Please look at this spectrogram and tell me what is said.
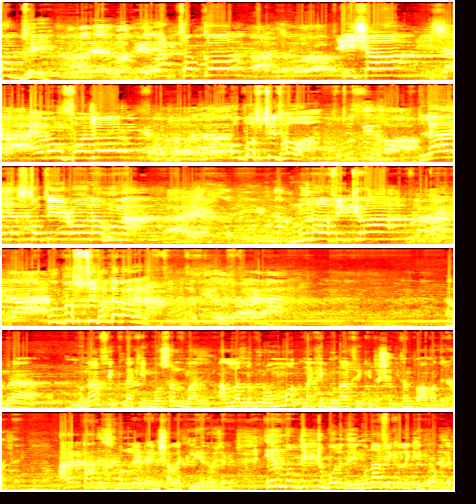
মধ্যে পার্থক্য ঈশা এবং ফজর উপস্থিত হওয়া। মুনাফিকরা উপস্থিত হতে পারে না। আমরা মুনাফিক নাকি মুসলমান? আল্লাহ নবীর উম্মত নাকি মুনাফিক? এটা সিদ্ধান্ত আমাদের হাতে। আরেকটা হাদিস বললে এটা ইনশাল্লাহ ক্লিয়ার হয়ে যাবে। এর মধ্যে একটু বলে দিই, মুনাফিক হলে কি প্রবলেম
